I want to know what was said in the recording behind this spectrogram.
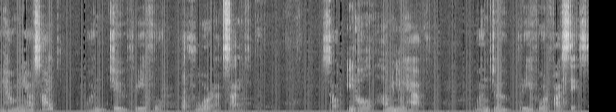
and how many outside one two three four. Four outside so in all how many we have? One two three four five six.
